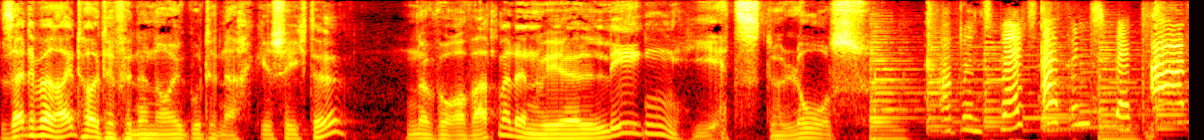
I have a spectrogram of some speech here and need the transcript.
Seid ihr bereit heute für eine neue gute Nachtgeschichte? Na, worauf warten wir denn? Wir legen jetzt los. Ab ins Bett, ab ins Bett, ab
